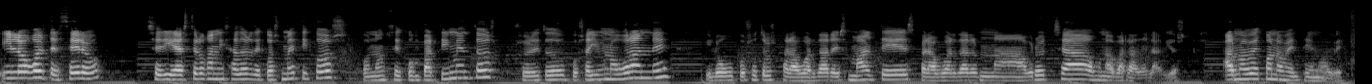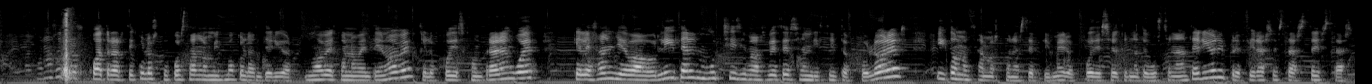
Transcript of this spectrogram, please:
Y luego el tercero sería este organizador de cosméticos con 11 compartimentos, sobre todo pues hay uno grande y luego pues otros para guardar esmaltes, para guardar una brocha o una barra de labios a 9,99 son otros cuatro artículos que cuestan lo mismo que el anterior, 9,99, que los puedes comprar en web, que les han llevado Lidl muchísimas veces en distintos colores y comenzamos con este primero. Puede ser que no te guste el anterior y prefieras estas cestas.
